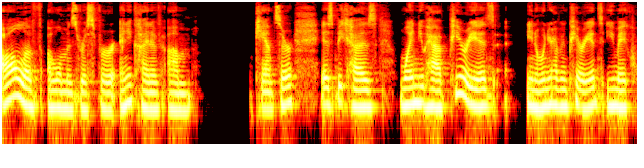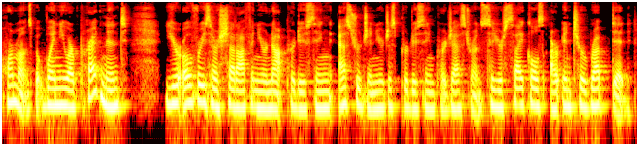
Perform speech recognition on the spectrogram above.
all of a woman's risk for any kind of um, cancer, is because when you have periods, you know, when you're having periods, you make hormones. But when you are pregnant, your ovaries are shut off and you're not producing estrogen. You're just producing progesterone. So your cycles are interrupted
